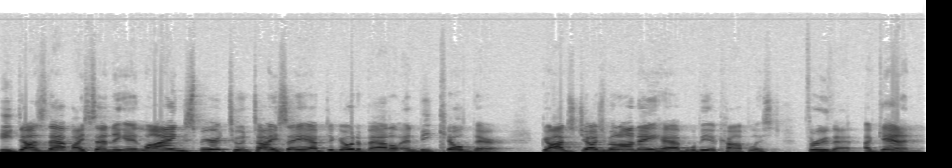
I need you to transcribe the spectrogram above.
He does that by sending a lying spirit to entice Ahab to go to battle and be killed there. God's judgment on Ahab will be accomplished through that. Again,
